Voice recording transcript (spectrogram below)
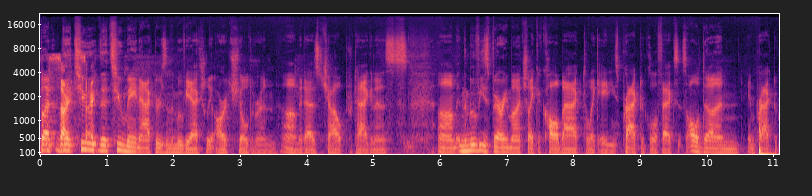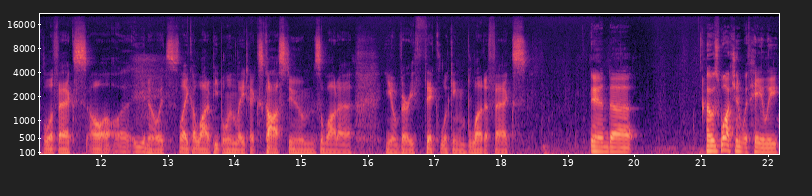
but Sorry, the two sorry. the two main actors in the movie actually are children. Um, it has child protagonists, um, and the movie's very much like a callback to like '80s practical effects. It's all done in practical effects. All you know, it's like a lot of people in latex costumes, a lot of you know very thick looking blood effects, and uh, I was watching it with Haley.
